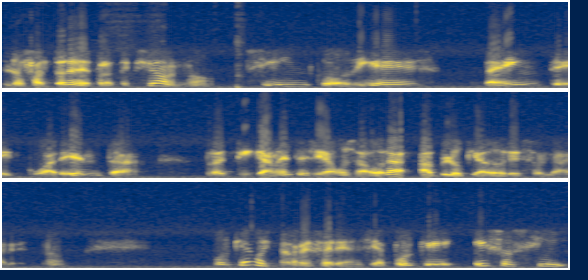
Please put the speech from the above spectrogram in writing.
los factores de protección, ¿no? 5, 10, 20, 40, prácticamente llegamos ahora a bloqueadores solares, ¿no? ¿Por qué hago esta referencia? Porque eso sí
